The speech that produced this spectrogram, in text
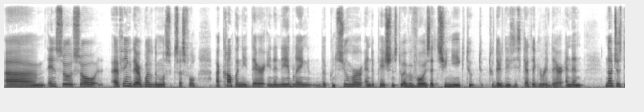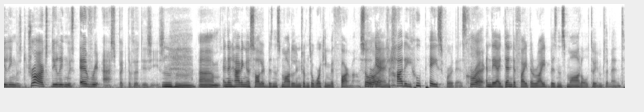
Um, and so, so I think they're one of the most successful uh, company there in enabling the consumer and the patients to have a voice that's unique to, to, to their disease category there, and then not just dealing with the drugs, dealing with every aspect of the disease. Mm-hmm. Um, and then having a solid business model in terms of working with pharma. So correct. again, how do you, who pays for this? Correct. And they identified the right business model to implement.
